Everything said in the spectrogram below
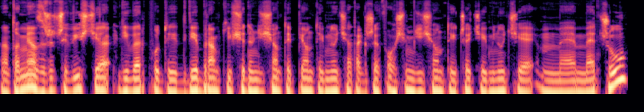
Natomiast rzeczywiście Oczywiście Liverpool tej dwie bramki w 75 minucie, a także w 83 minucie me meczu.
